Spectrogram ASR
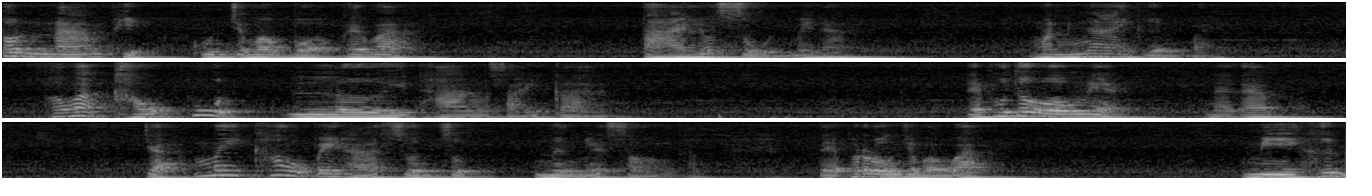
ต้นน้ำผิด คุณจะมาบอกแค่ว่า ตายแล้วศูนย์ไม่ได้ มันง่ายเกินไป เพราะว่าเขาพูดเลยทางสายกลาง แต่พุทธองค์เนี่ยนะครับ จะไม่เข้าไปหาส่วนสุดหนึ่งและสองครับ แต่พระองค์จะบอกว่า มีขึ้น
